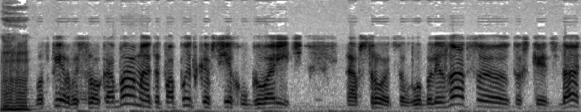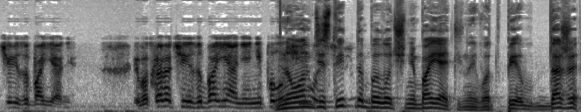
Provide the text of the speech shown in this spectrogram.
Угу. Вот первый срок Обамы – это попытка всех уговорить встроиться в глобализацию, так сказать, да, через обаяние. И вот когда через обаяние не получилось... Но он действительно был очень обаятельный. Вот даже,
